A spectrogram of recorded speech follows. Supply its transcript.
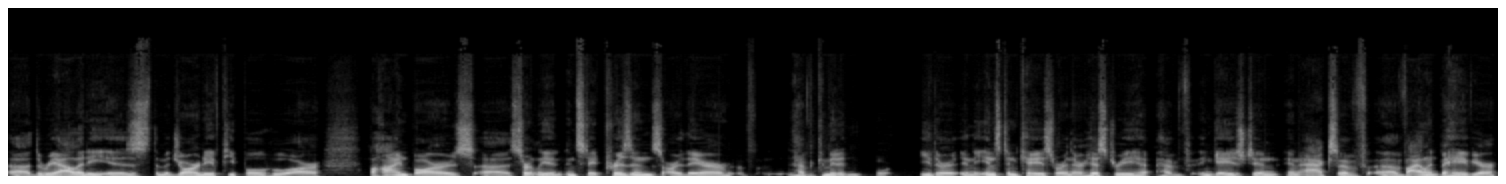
uh, the reality is the majority of people who are behind bars, uh, certainly in, state prisons, are there, have committed either in the instant case or in their history have engaged in, in acts of uh, violent behavior.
